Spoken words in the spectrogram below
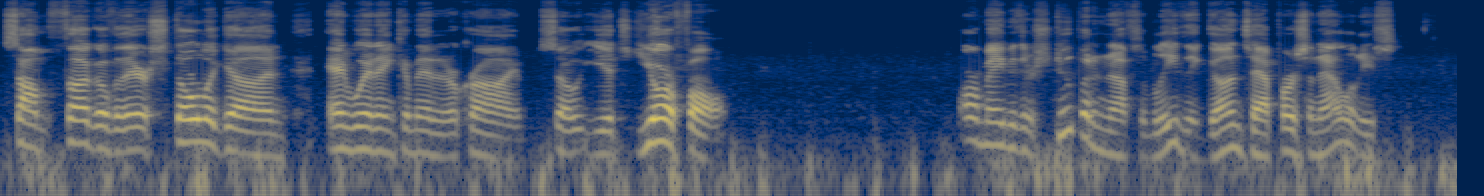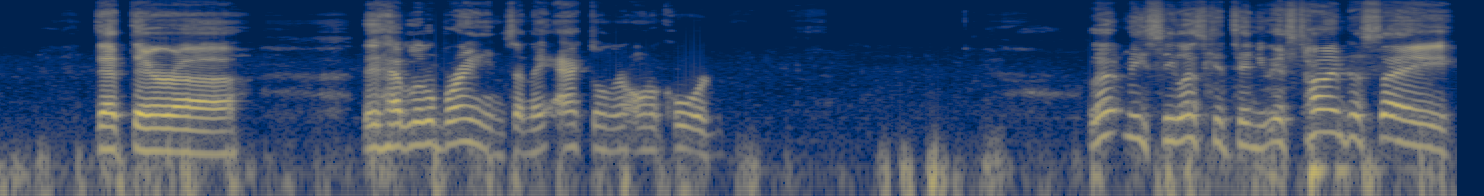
some thug over there stole a gun and went and committed a crime. So it's your fault. Or maybe they're stupid enough to believe that guns have personalities, that they're uh, they have little brains and they act on their own accord. Let me see. Let's continue. It's time to say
